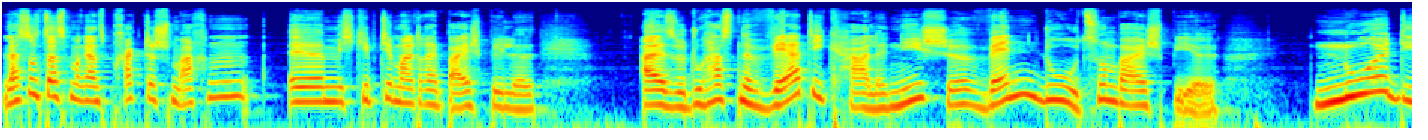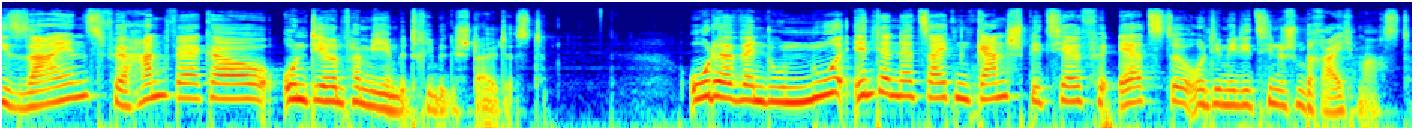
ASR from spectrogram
Lass uns das mal ganz praktisch machen. Ähm, ich gebe dir mal drei Beispiele. Also, du hast eine vertikale Nische, wenn du zum Beispiel nur Designs für Handwerker und deren Familienbetriebe gestaltest. Oder wenn du nur Internetseiten ganz speziell für Ärzte und den medizinischen Bereich machst.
